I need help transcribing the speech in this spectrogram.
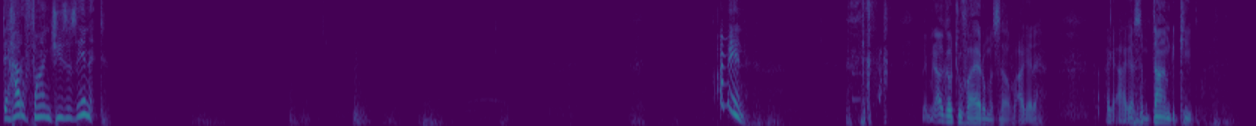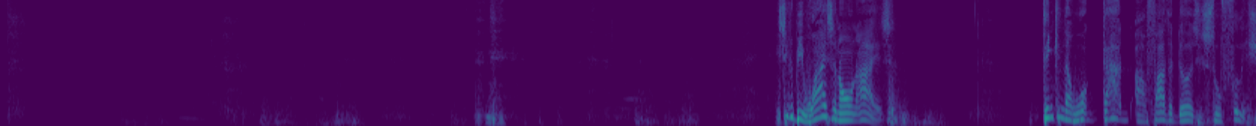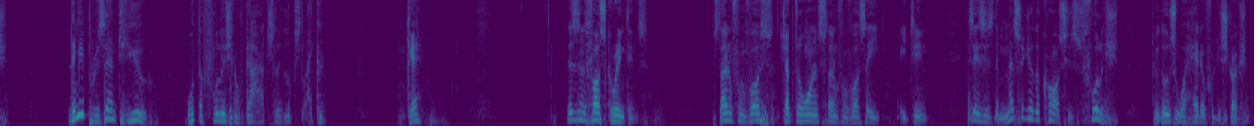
They had to find Jesus in it. I mean, Let me not go too far ahead of myself. I gotta, I got, I got some time to keep. you see, to be wise in our own eyes, thinking that what God our Father does is so foolish. Let me present to you what the foolishness of God actually looks like. Okay? This is in First Corinthians. Starting from verse chapter 1, starting from verse 8, 18. It says, is the message of the cross is foolish to those who are headed for destruction.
